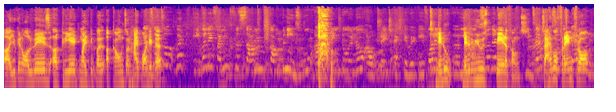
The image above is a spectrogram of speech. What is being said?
uh, you can always uh, create multiple accounts on hype auditor also- but even if I mean for some companies who are into you know outreach activity for they do uh, they do use so paid accounts Exactly. so i have a friend from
